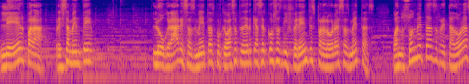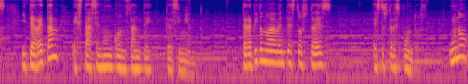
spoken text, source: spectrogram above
leer para precisamente lograr esas metas, porque vas a tener que hacer cosas diferentes para lograr esas metas. Cuando son metas retadoras y te retan, estás en un constante crecimiento. Te repito nuevamente estos tres, estos tres puntos. Uno,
